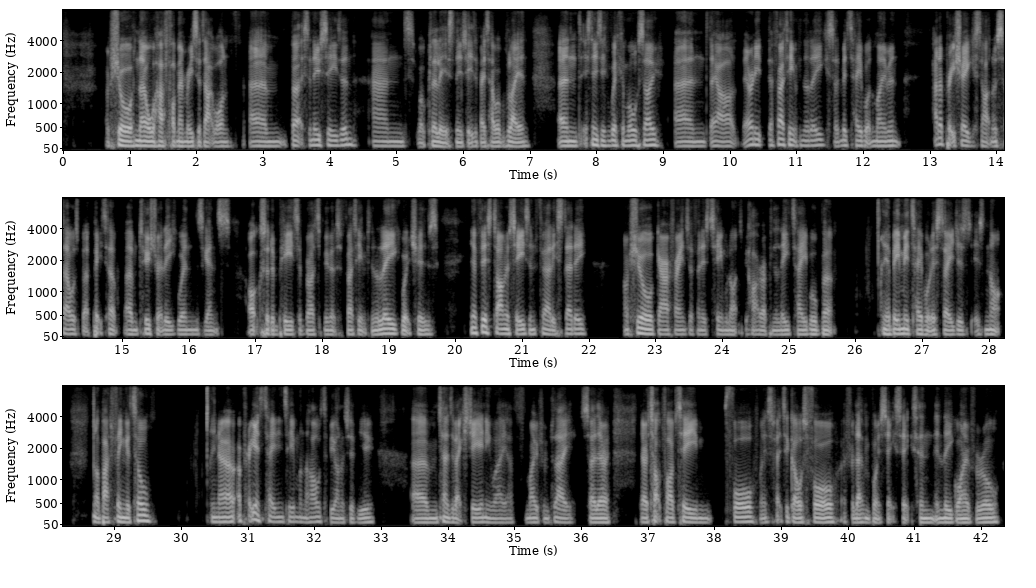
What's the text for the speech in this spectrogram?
I'm sure no one will have fond memories of that one. Um, but it's a new season, and well, clearly it's a new season based on how we're playing, and it's new season Wycombe also, and they are they're only they're 13th in the league, so mid-table at the moment. Had a pretty shaky start themselves, but picked up um, two straight league wins against Oxford and Peterborough to move up to 13th in the league, which is you know for this time of season fairly steady. I'm sure Gareth Ainsworth and his team would like to be higher up in the league table, but yeah, being mid-table at this stage is is not not a bad thing at all you know, a pretty entertaining team on the whole, to be honest with you. Um, in terms of XG, anyway, from open play, so they're they're a top five team, four expected goals four for eleven point six six in in League One overall,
